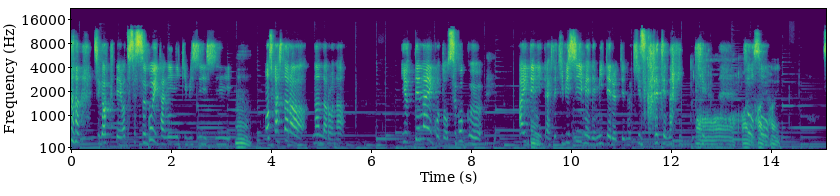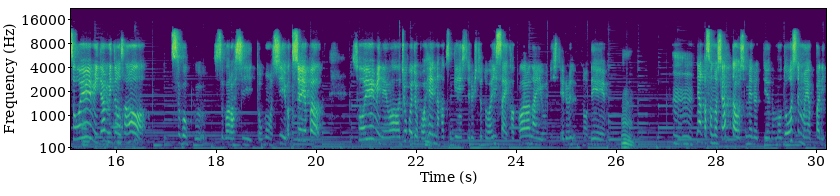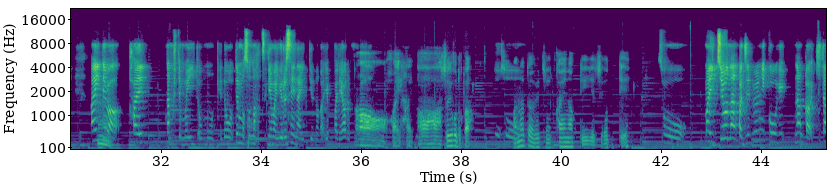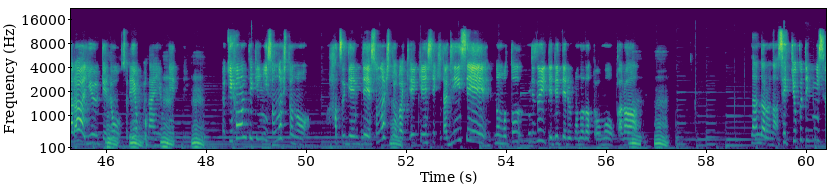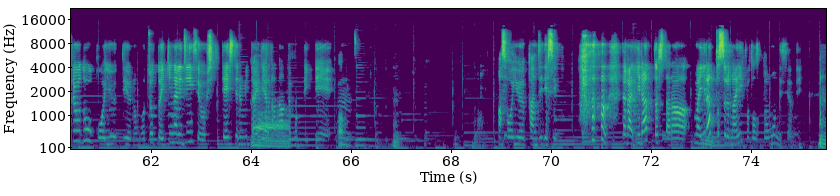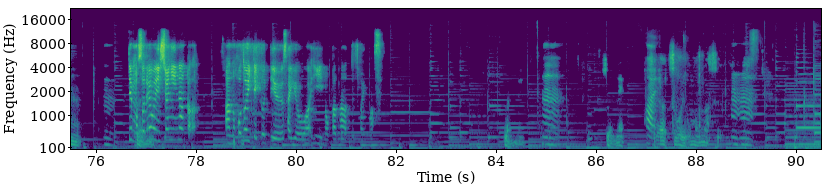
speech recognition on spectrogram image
違くて私はすごい他人に厳しいしうん、もしかしたらなんだろうな。言ってないことをすごく相手に対して厳しい目で見てるっていうのを気づかれてないっていう。はいそうそう。はいはい。そういう意味では水野さんはすごく素晴らしいと思うし私はやっぱそういう意味ではちょこちょこ変な発言してる人とは一切関わらないようにしてるので、うん、うんうん、なんかそのシャッターを閉めるっていうのもどうしてもやっぱり相手は変えなくてもいいと思うけど、でもその発言は許せないっていうのがやっぱりあるから。ああ、はいはい。ああ、そういうことか。そうそう。あなたは別に変えなくていいですよって？そう。まあ一応なんか自分に攻撃なんか来たら言うけど、うん。それ良くないよねって。いう、うん、基本的にその人の発言ってその人が経験してきた人生のもとづいて出てるものだと思うから、うん、うん、なんだろうな積極的にそれをどうこう言うっていうのもちょっといきなり人生を否定してるみたいで嫌だなって思っていて、うんうんまあ、そういう感じですよ。だからイラッとしたら、まあ、イラッとするのはいいことだと思うんですよね。うん、うん、でもそれを一緒になんかあのほどいていくっていう作業はいいのかなって思います。そうだね。うんそうね。はい、すごい思います。うん、うん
